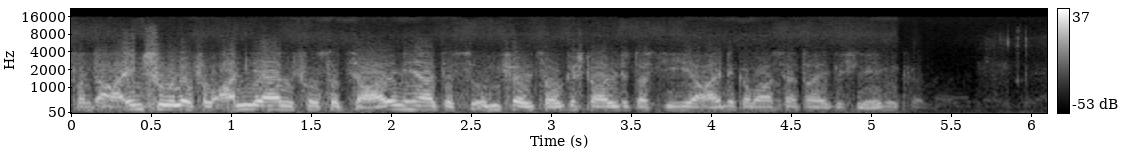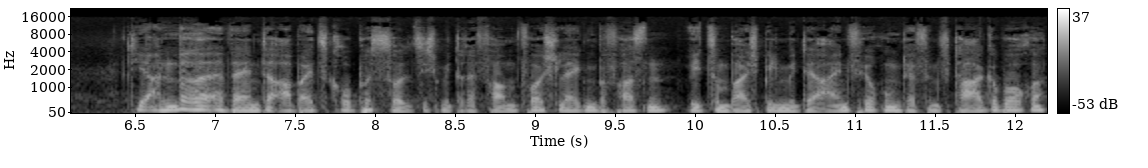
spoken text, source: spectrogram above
von der Einschulung, vom Anlernen, vom Sozialen her das Umfeld so gestaltet, dass die hier einigermaßen erträglich leben können. Die andere erwähnte Arbeitsgruppe soll sich mit Reformvorschlägen befassen, wie zum Beispiel mit der Einführung der Fünf-Tage-Woche,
